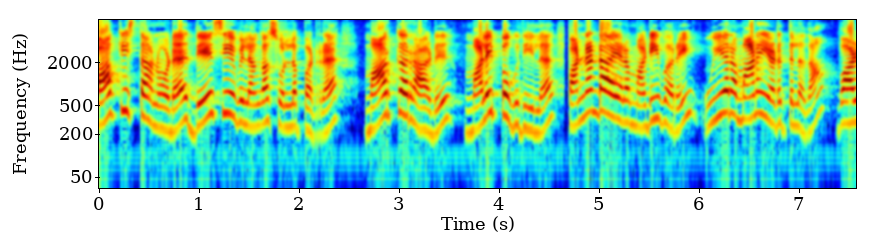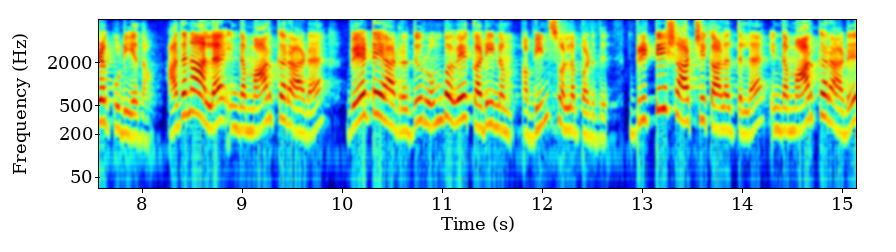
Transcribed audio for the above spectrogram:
பாகிஸ்தானோட தேசிய விலங்கா சொல்லப்படுற மார்க்கர் ஆடு மலைப்பகுதியில் பன்னெண்டாயிரம் அடி வரை உயரமான இடத்துல தான் வாழக்கூடியதாம். அதனால இந்த மார்க்கர் ஆடை வேட்டையாடுறது ரொம்பவே கடினம் அப்படின்னு சொல்லப்படுது. பிரிட்டிஷ் ஆட்சி காலத்துல இந்த மார்க்கர் ஆடு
